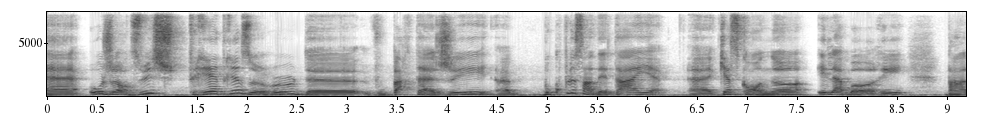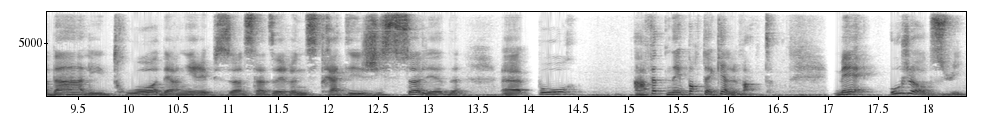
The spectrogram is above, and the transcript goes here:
Euh, Aujourd'hui, je suis très très heureux de vous partager euh, beaucoup plus en détail euh, qu'est-ce qu'on a élaboré pendant les trois derniers épisodes, c'est-à-dire une stratégie solide euh, pour, en fait, n'importe quelle vente. Mais aujourd'hui,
